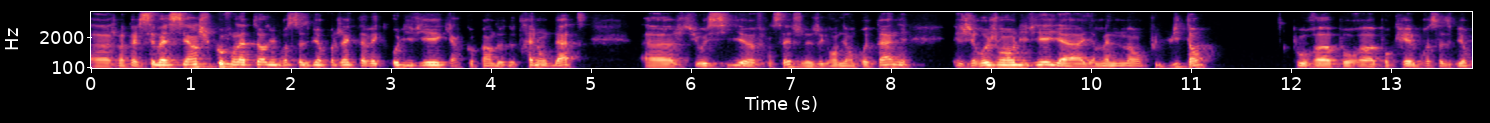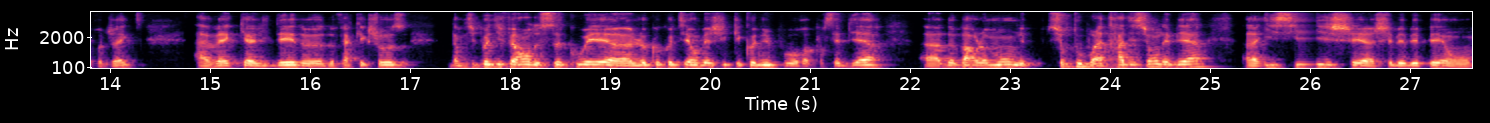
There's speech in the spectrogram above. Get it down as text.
je m'appelle Sébastien, je suis cofondateur du Brussels Beer Project avec Olivier, qui est un copain de, très longue date. je suis aussi français, j'ai grandi en Bretagne et j'ai rejoint Olivier il y, a, maintenant plus de huit ans pour, euh, pour, euh, pour créer le Brussels Beer Project avec euh, l'idée de, de, faire quelque chose d'un petit peu différent, de secouer le cocotier en Belgique qui est connu pour, pour ses bières de par le monde, mais surtout pour la tradition des bières. Ici, chez, chez BBP, on,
